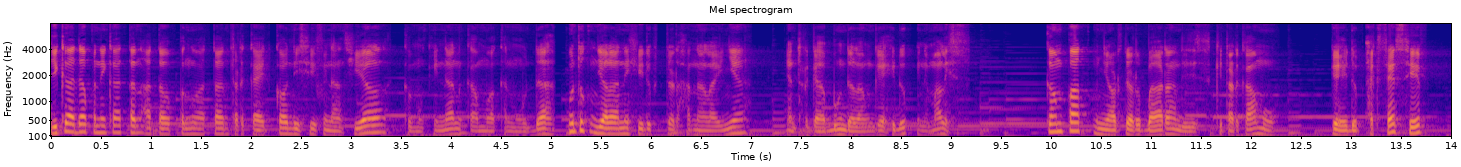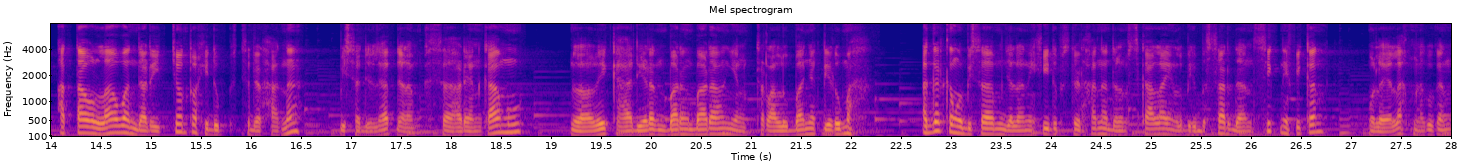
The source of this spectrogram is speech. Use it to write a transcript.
jika ada peningkatan atau penguatan terkait kondisi finansial, kemungkinan kamu akan mudah untuk menjalani hidup sederhana lainnya yang tergabung dalam gaya hidup minimalis. Keempat, menyortir barang di sekitar kamu. Gaya hidup eksesif atau lawan dari contoh hidup sederhana bisa dilihat dalam keseharian kamu melalui kehadiran barang-barang yang terlalu banyak di rumah. Agar kamu bisa menjalani hidup sederhana dalam skala yang lebih besar dan signifikan, mulailah melakukan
